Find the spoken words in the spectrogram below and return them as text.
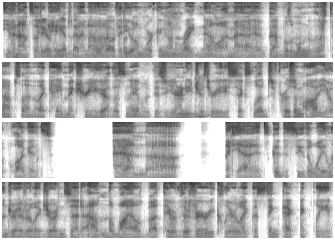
Even outside of games, man. Uh, video I'm working on right now. I'm I, that was one of the steps. That like, hey, make sure you got this enabled because you're gonna need your Mhm. 386 libs for some audio plugins. And uh, but yeah, it's good to see the Wayland driver, like Jordan said, out in the wild. But they're they're very clear. Like this thing technically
